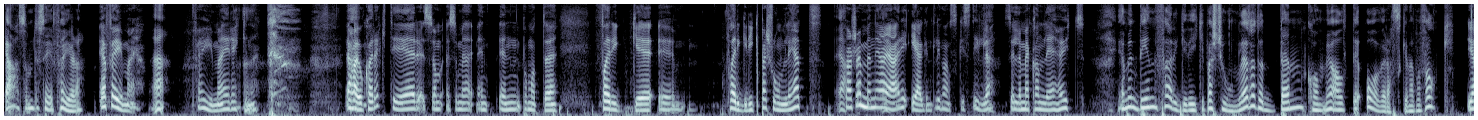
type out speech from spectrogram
Ja, som du sier, føyer deg. Jeg føyer meg. Ja. Føyer meg i rekkene. jeg har jo karakter som, som en, en på en måte farge... Eh, fargerik personlighet, Ja. kanskje. Men jeg er egentlig ganske stille, selv om jeg kan le høyt. Ja, men din fargerike personlighet, du, den kommer jo alltid overraskende på folk. Ja,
